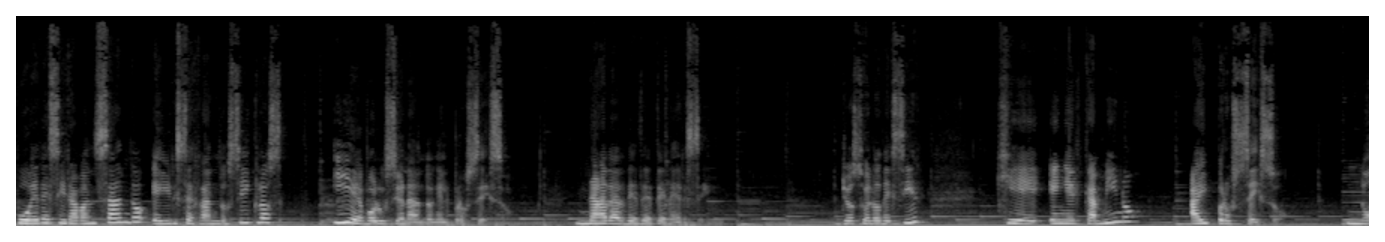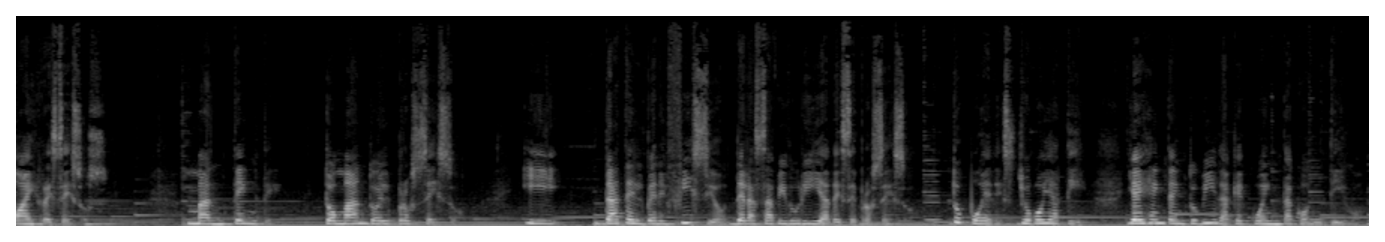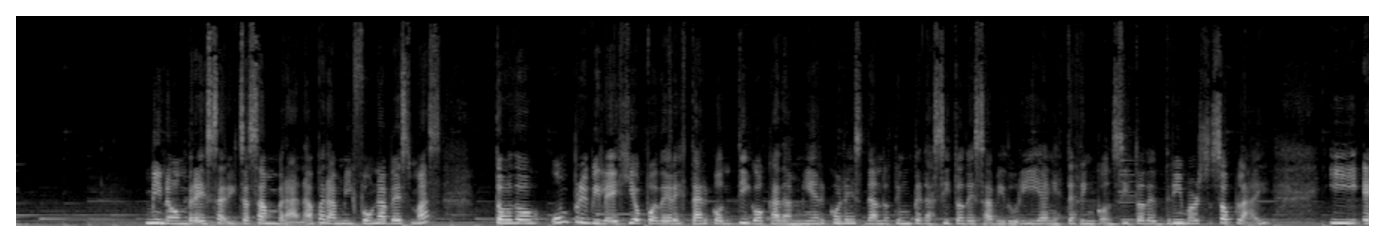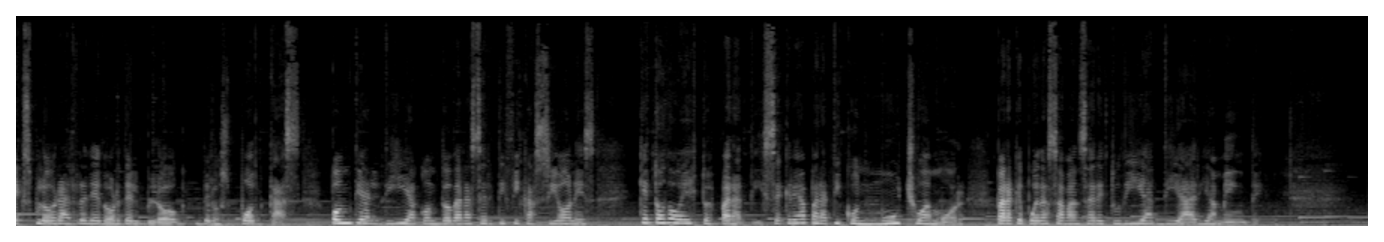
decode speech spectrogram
Puedes ir avanzando e ir cerrando ciclos y evolucionando en el proceso. Nada de detenerse. Yo suelo decir que en el camino hay proceso, no hay recesos. Mantente tomando el proceso y date el beneficio de la sabiduría de ese proceso. Tú puedes, yo voy a ti y hay gente en tu vida que cuenta contigo. Mi nombre es Saritza Zambrana. Para mí fue una vez más todo un privilegio poder estar contigo cada miércoles dándote un pedacito de sabiduría en este rinconcito de Dreamers Supply y explora alrededor del blog, de los podcasts, ponte al día con todas las certificaciones, que todo esto es para ti, se crea para ti con mucho amor, para que puedas avanzar en tu día diariamente.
